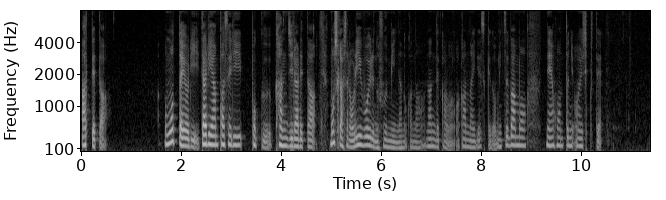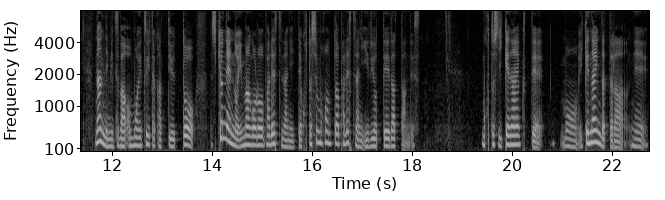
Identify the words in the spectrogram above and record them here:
合ってた。思ったよりイタリアンパセリっぽく感じられた。もしかしたらオリーブオイルの風味なのかな？なんでかわかんないですけど三つ葉もね本当に美味しくて。なんで三つ葉思いついたかっていうと私去年の今頃パレスチナに行って今年も本当はパレスチナにいる予定だったんです。もう今年行けなくてもう行けないんだったらね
